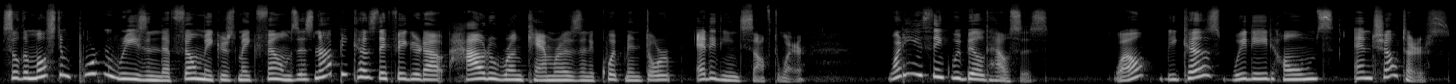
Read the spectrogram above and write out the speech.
So, the most important reason that filmmakers make films is not because they figured out how to run cameras and equipment or editing software. Why do you think we build houses? Well, because we need homes and shelters.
